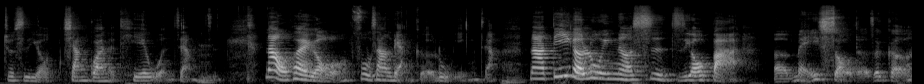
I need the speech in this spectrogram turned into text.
就是有相关的贴文这样子。那我会有附上两个录音这样。那第一个录音呢，是只有把呃每一首的这个。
